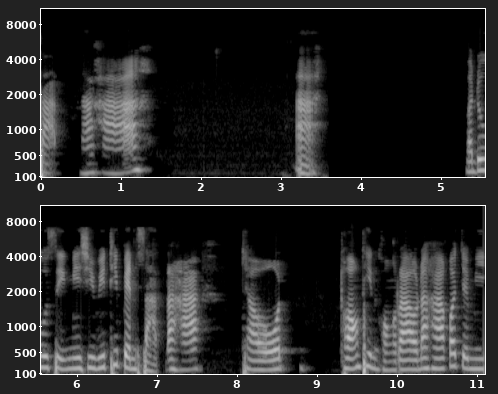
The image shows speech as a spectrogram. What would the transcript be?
สัตว์นะคะอะมาดูสิ่งมีชีวิตที่เป็นสัตว์นะคะแถวท้องถิ่นของเรานะคะ ก็จะมี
